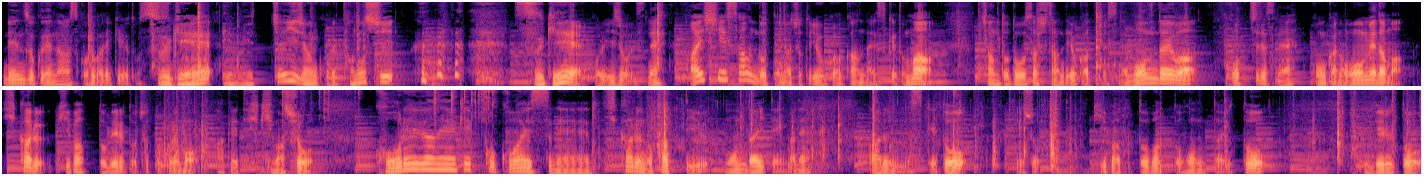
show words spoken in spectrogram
連続で鳴らすことができると。すげえ。え、めっちゃいいじゃん、これ。楽しい。すげえ。これ以上ですね。IC サウンドっていうのはちょっとよくわかんないですけど、まあ、ちゃんと動作したんでよかったですね。問題は、こっちですね。今回の大目玉、光るキバットベルト、ちょっとこれも開けていきましょう。これがね、結構怖いっすね。光るのかっていう問題点がね、あるんですけど、よいしょ。キバットバット本体と、ベルト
